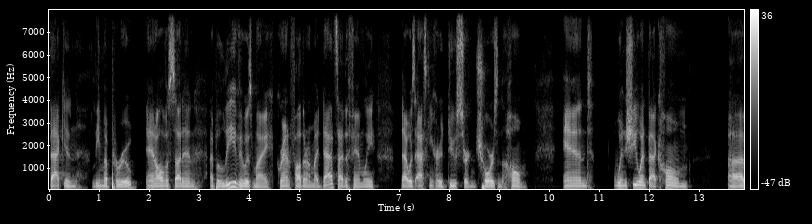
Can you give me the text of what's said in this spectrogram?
back in Lima, Peru. And all of a sudden, I believe it was my grandfather on my dad's side of the family that was asking her to do certain chores in the home. And when she went back home, uh,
